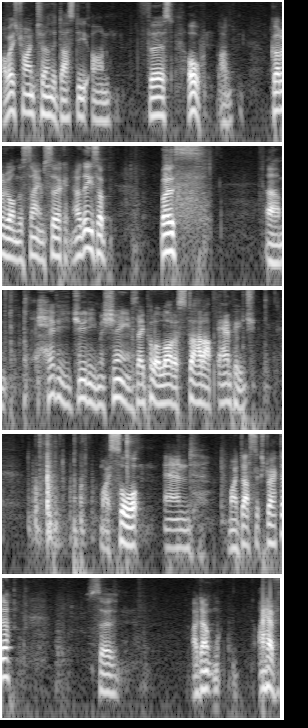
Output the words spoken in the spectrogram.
Always try and turn the dusty on first. Oh, I've got it on the same circuit. Now these are both um, heavy duty machines. They pull a lot of startup ampage. My saw and my dust extractor. So I don't, I have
